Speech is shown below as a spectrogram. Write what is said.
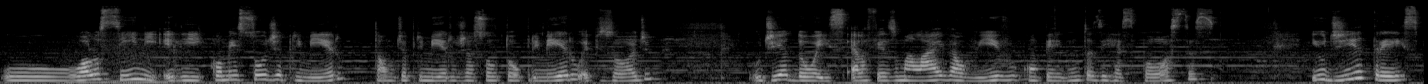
O Holocine, ele começou dia primeiro, então dia primeiro já soltou o primeiro episódio. O dia 2, ela fez uma live ao vivo com perguntas e respostas. E o dia 3,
